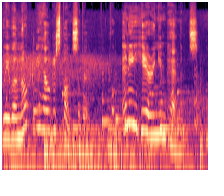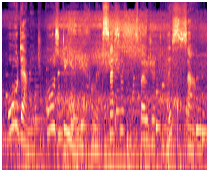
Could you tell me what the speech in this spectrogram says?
We will not be held responsible for any hearing impairments or damage caused to you from excessive exposure to this sound.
